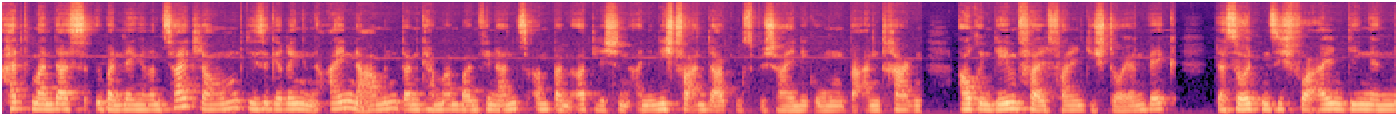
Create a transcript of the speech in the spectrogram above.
Hat man das über einen längeren Zeitraum, diese geringen Einnahmen, dann kann man beim Finanzamt, beim örtlichen eine Nichtveranlagungsbescheinigung beantragen. Auch in dem Fall fallen die Steuern weg. Das sollten sich vor allen Dingen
